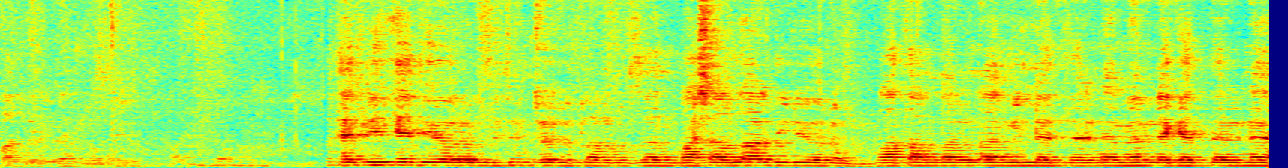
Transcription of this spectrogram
Pandemiden dolayı. Tebrik ediyorum bütün çocuklarımızın, başarılar diliyorum. Vatanlarına, milletlerine, memleketlerine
